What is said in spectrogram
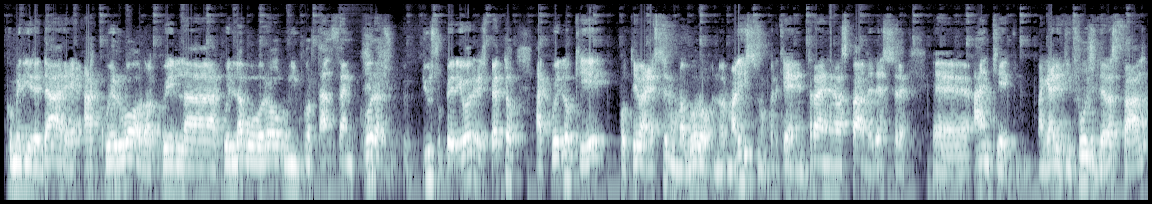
come dire, dare a quel ruolo, a, quella, a quel lavoro un'importanza ancora più superiore rispetto a quello che poteva essere un lavoro normalissimo, perché entrare nella SPAL ed essere eh, anche magari tifosi della SPAL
